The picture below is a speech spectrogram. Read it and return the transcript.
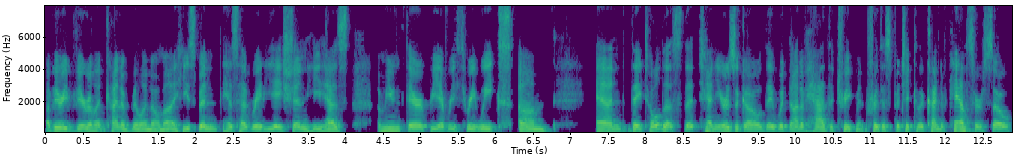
a very virulent kind of melanoma. He's been has had radiation. He has immune therapy every three weeks. Um, and they told us that 10 years ago they would not have had the treatment for this particular kind of cancer. So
